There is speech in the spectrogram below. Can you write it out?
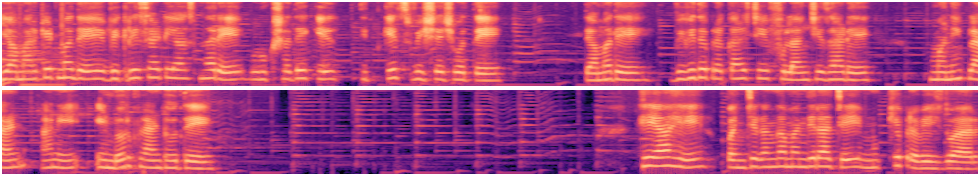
या मार्केटमध्ये विक्रीसाठी असणारे वृक्ष देखील तितकेच विशेष होते. त्यामध्ये विविध प्रकारची फुलांची झाडे मनी प्लांट आणि इंडोर प्लांट होते. हे आहे पंचगंगा मंदिराचे मुख्य प्रवेशद्वार.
